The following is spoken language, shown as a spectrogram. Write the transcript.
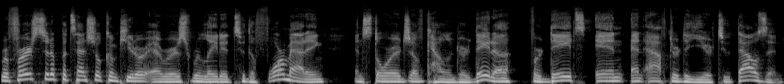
refers to the potential computer errors related to the formatting and storage of calendar data for dates in and after the year 2000.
